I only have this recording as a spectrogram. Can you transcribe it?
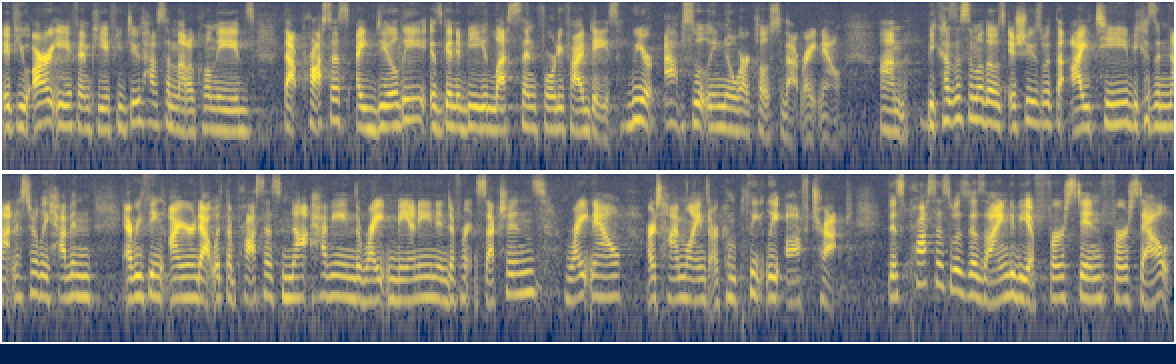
If you are EFMP, if you do have some medical needs, that process ideally is gonna be less than 45 days. We are absolutely nowhere close to that right now. Um, because of some of those issues with the IT, because of not necessarily having everything ironed out with the process, not having the right manning in different sections, right now our timelines are completely off track. This process was designed to be a first in, first out,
